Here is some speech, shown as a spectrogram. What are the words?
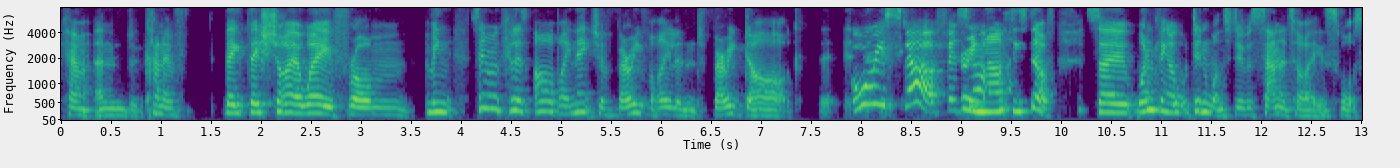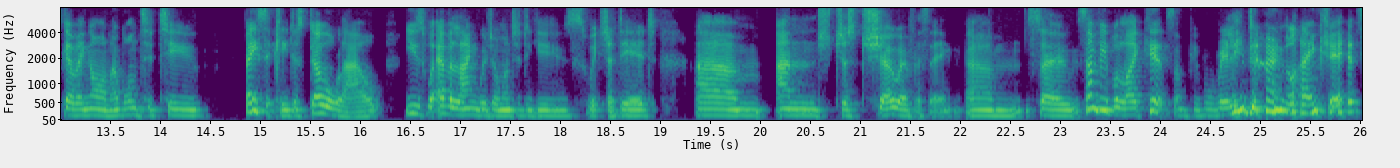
can, and kind of they they shy away from i mean serial killers are by nature very violent very dark eh, eh, gory stuff it's very not... nasty stuff. So one thing i didn't want to do was sanitize what's going on. I wanted to basically just go all out use whatever language i wanted to use which i did um, and just show everything. Um, so some people like it, some people really don't like it.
